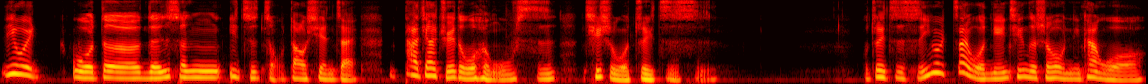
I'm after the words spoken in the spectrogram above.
因为我的人生一直走到现在，大家觉得我很无私，其实我最自私。我最自私，因为在我年轻的时候，你看我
